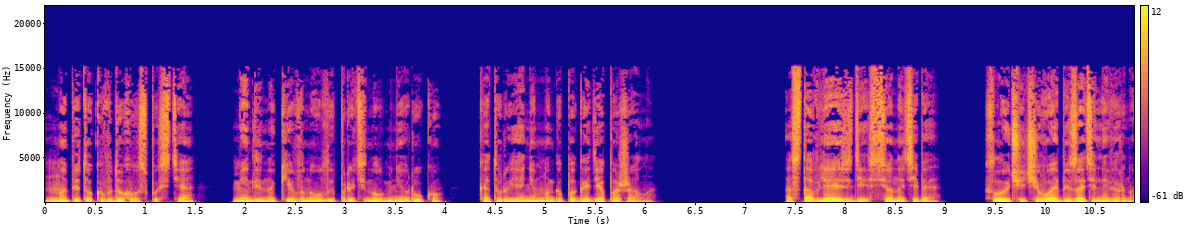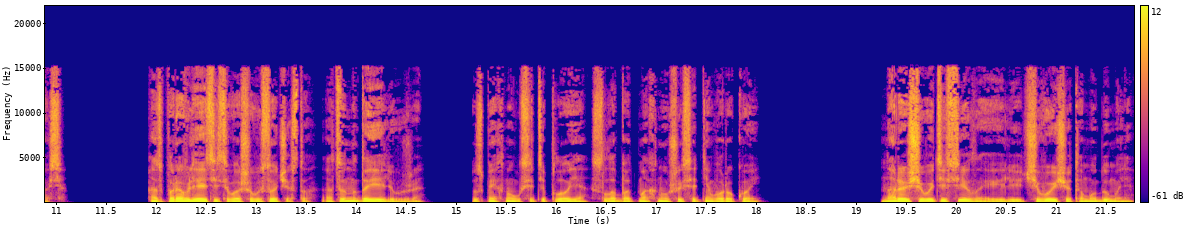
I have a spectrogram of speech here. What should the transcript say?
но пяток вдохов спустя медленно кивнул и протянул мне руку, которую я немного погодя пожала. «Оставляю здесь, все на тебя. В случае чего обязательно вернусь». «Отправляйтесь, ваше высочество, а то надоели уже», — усмехнулся тепло я, слабо отмахнувшись от него рукой. «Наращивайте силы или чего еще там удумали?»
